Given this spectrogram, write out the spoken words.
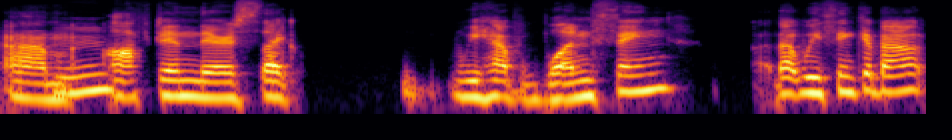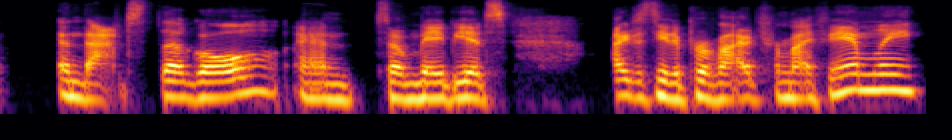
Um mm-hmm. often there's like we have one thing that we think about and that's the goal and so maybe it's i just need to provide for my family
